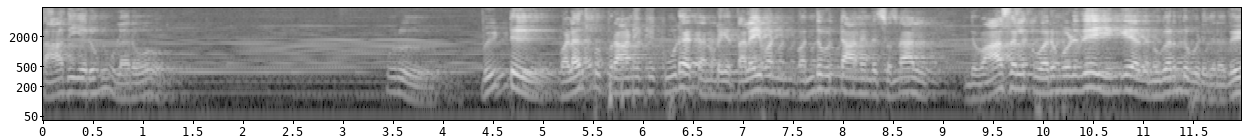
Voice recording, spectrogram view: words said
சாதியரும் உளரோ? ஒரு வீட்டு வளர்ப்பு பிராணிக்கு கூட தன்னுடைய தலைவன் வந்துவிட்டான் என்று சொன்னால் இந்த வாசலுக்கு வரும்பொழுதே இங்கே அது நுகர்ந்து விடுகிறது.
